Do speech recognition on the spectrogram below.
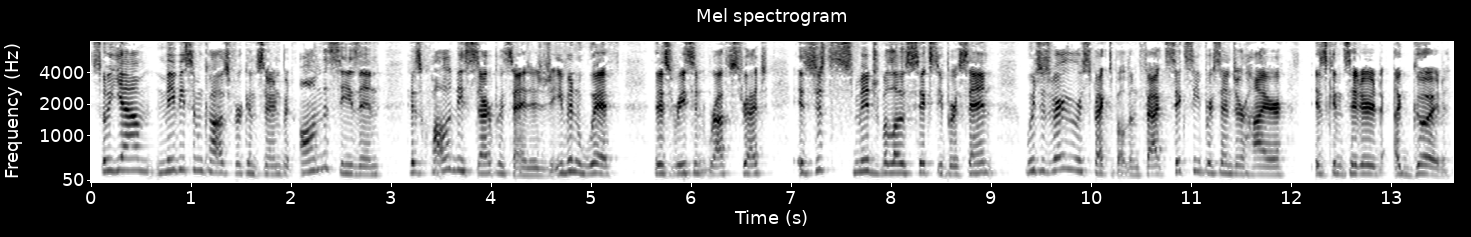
so yeah, maybe some cause for concern. But on the season, his quality start percentage, even with this recent rough stretch is just a smidge below 60%, which is very respectable. In fact, 60% or higher is considered a good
